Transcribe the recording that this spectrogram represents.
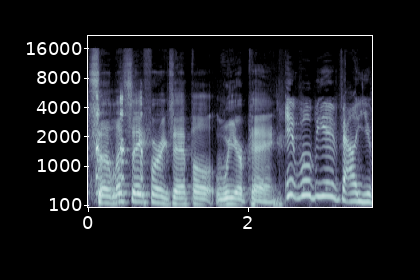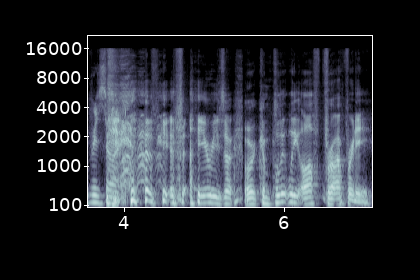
so let's say, for example, we are paying. It will be a value resort a value resort or completely off property.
